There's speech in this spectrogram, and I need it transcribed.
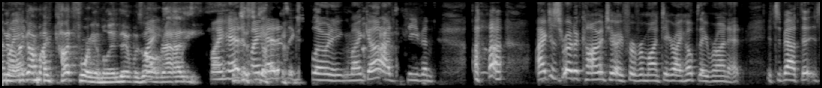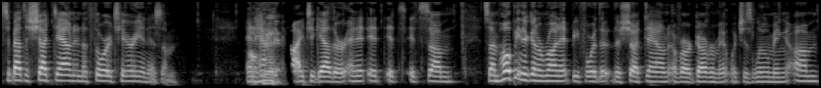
You know, I got mine cut for you, Melinda. It was all My- ratty. My head, my head is exploding. My God, Stephen. I just wrote a commentary for Vermont Digger. I hope they run it. It's about the it's about the shutdown and authoritarianism, and how Okay. they're tied together. And it, it it's it's um. So I'm hoping they're going to run it before the the shutdown of our government, which is looming. Um,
